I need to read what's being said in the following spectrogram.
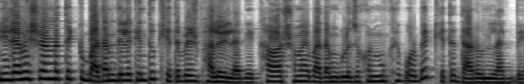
নিরামিষ রান্নাতে একটু বাদাম দিলে কিন্তু খেতে বেশ ভালোই লাগে। খাওয়ার সময় বাদামগুলো যখন মুখে পড়বে, খেতে দারুণ লাগবে।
